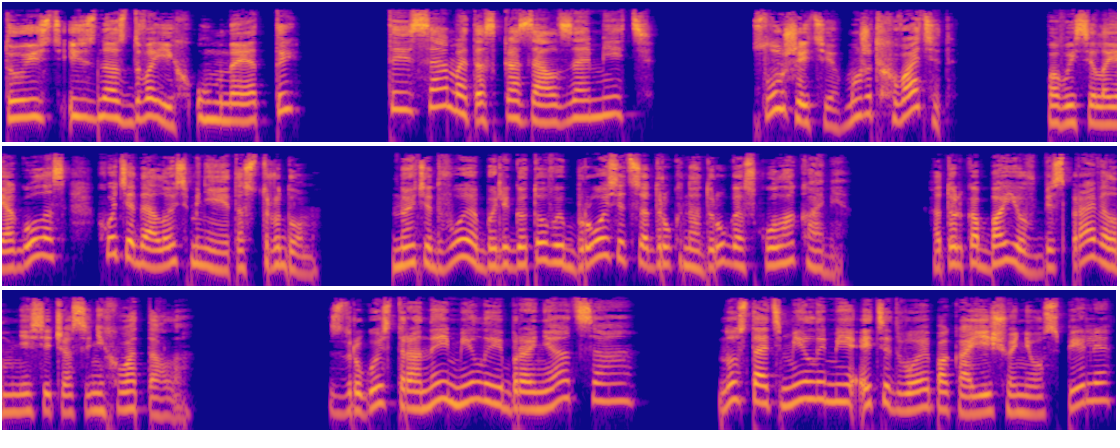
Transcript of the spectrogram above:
То есть из нас двоих умная ты? Ты сам это сказал, заметь. Слушайте, может, хватит? Повысила я голос, хоть и далось мне это с трудом. Но эти двое были готовы броситься друг на друга с кулаками. А только боев без правил мне сейчас и не хватало. С другой стороны, милые бронятся. Но стать милыми эти двое пока еще не успели,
